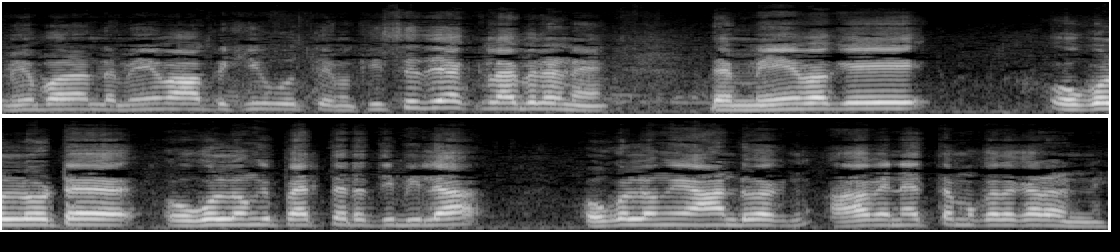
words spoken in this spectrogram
මේ බලන්න මේවා අපි කිව්වොත් එimhe කිසි දෙයක් ලැබෙලා නැහැ. දැන් මේ වගේ ඕගොල්ලෝට ඕගොල්ලෝගේ පැත්තට තිබිලා ඕගොල්ලෝගේ ආණ්ඩුවක් ආවේ නැත්නම් මොකද කරන්නේ?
